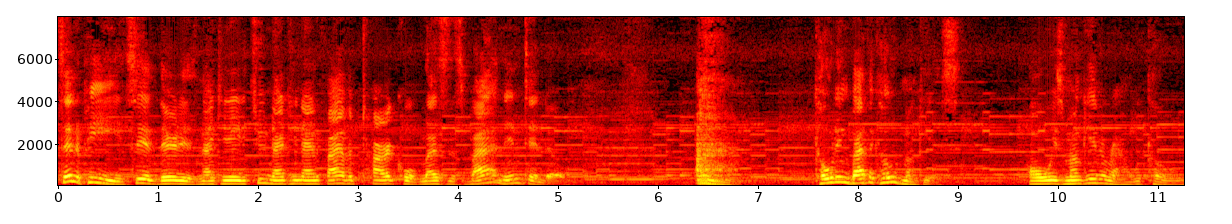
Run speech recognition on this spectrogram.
Centipede said there it is 1982 1995 Atari Corp licensed by Nintendo coding by the Code Monkeys Always monkeying around with code.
